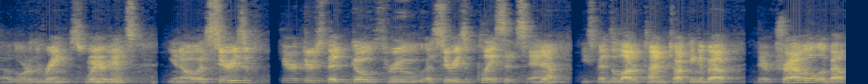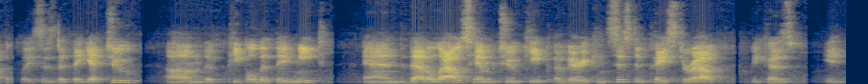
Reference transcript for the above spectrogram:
uh, Lord of the Rings, where Mhm. it's, you know, a series of characters that go through a series of places. And Yeah. he spends a lot of time talking about their travel, about the places that they get to, um, the people that they meet, and that allows him to keep a very consistent pace throughout because it,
